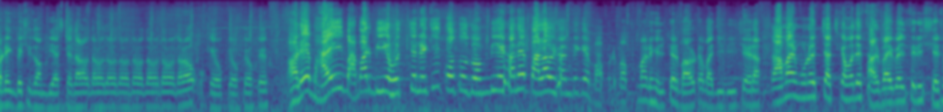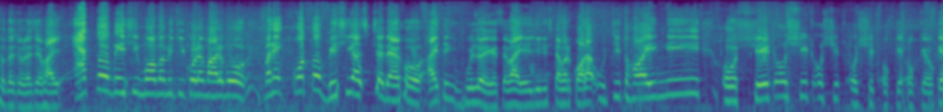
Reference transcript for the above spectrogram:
অনেক বেশি জম্বি আসছে। দাঁড়াও দাঁড়াও দাঁড়াও দাঁড়াও দাঁড়াও দাঁড়াও দাঁড়াও ওকে ওকে ওকে ওকে আরে ভাই, বাবার বিয়ে হচ্ছে নাকি? কত জম্বি এখানে? পালাও এখান থেকে। বাপরে বাপ, আমার হেলথের বারোটা বাজিয়ে দিয়েছে এরা। আমার মনে হচ্ছে আজকে আমাদের সার্ভাইভাল সিরিজ শেষ হতে চলেছে, ভাই। এত বেশি মব আমি কি করে মারবো? মানে কত বেশি আসছে, দেখো। আই থিঙ্ক ভুল হয়ে গেছে, ভাই। এই জিনিস জিনিসটা আমার করা উচিত হয়নি। ও shit oh shit oh shit oh shit okay okay okay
